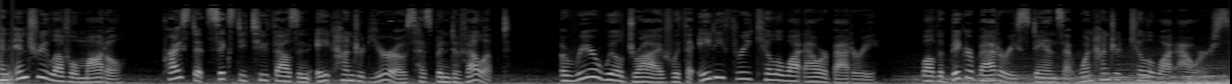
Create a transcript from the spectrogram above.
An entry-level model, priced at 62,800 euros has been developed, a rear-wheel drive with a 83 kilowatt-hour battery, while the bigger battery stands at 100 kilowatt hours.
